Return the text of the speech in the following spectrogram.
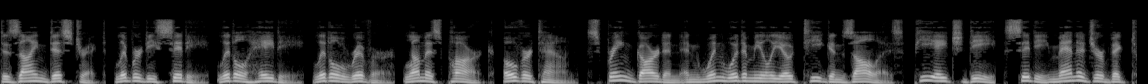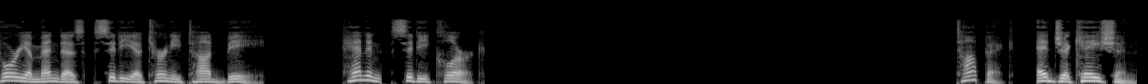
Design District, Liberty City, Little Haiti, Little River, Lummus Park, Overtown, Spring Garden and Wynwood Emilio T. Gonzalez, Ph.D., City Manager Victoria Mendez, City Attorney Todd B. Hannon, City Clerk Topic: Education.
